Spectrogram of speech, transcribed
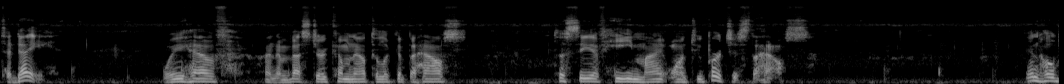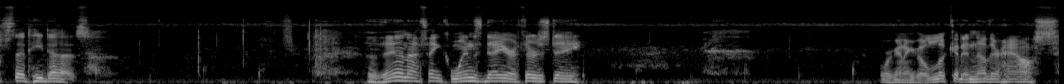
today, we have an investor coming out to look at the house to see if he might want to purchase the house in hopes that he does. Then I think Wednesday or Thursday, we're going to go look at another house.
